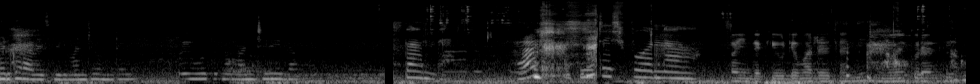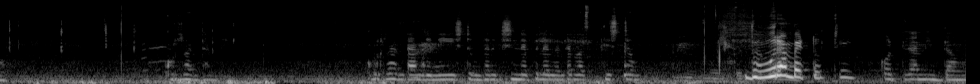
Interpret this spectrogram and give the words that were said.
వేసి ఇది మంచిగా ఉంటుంది. ఇప్పుడు పోతున్నా మంచిది ఇదా. తీసిపోనా ఇంత క్యూట్ మాట్లాడుతుంది. కుర్ర అంటుంది కుర్ర అంటుంది నీ ఇష్టం. దానికి చిన్న పిల్లలు అంటే మస్తు ఇష్టం. దూరం పెట్టు. కొట్టిదాన్ని ఇద్దాము.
